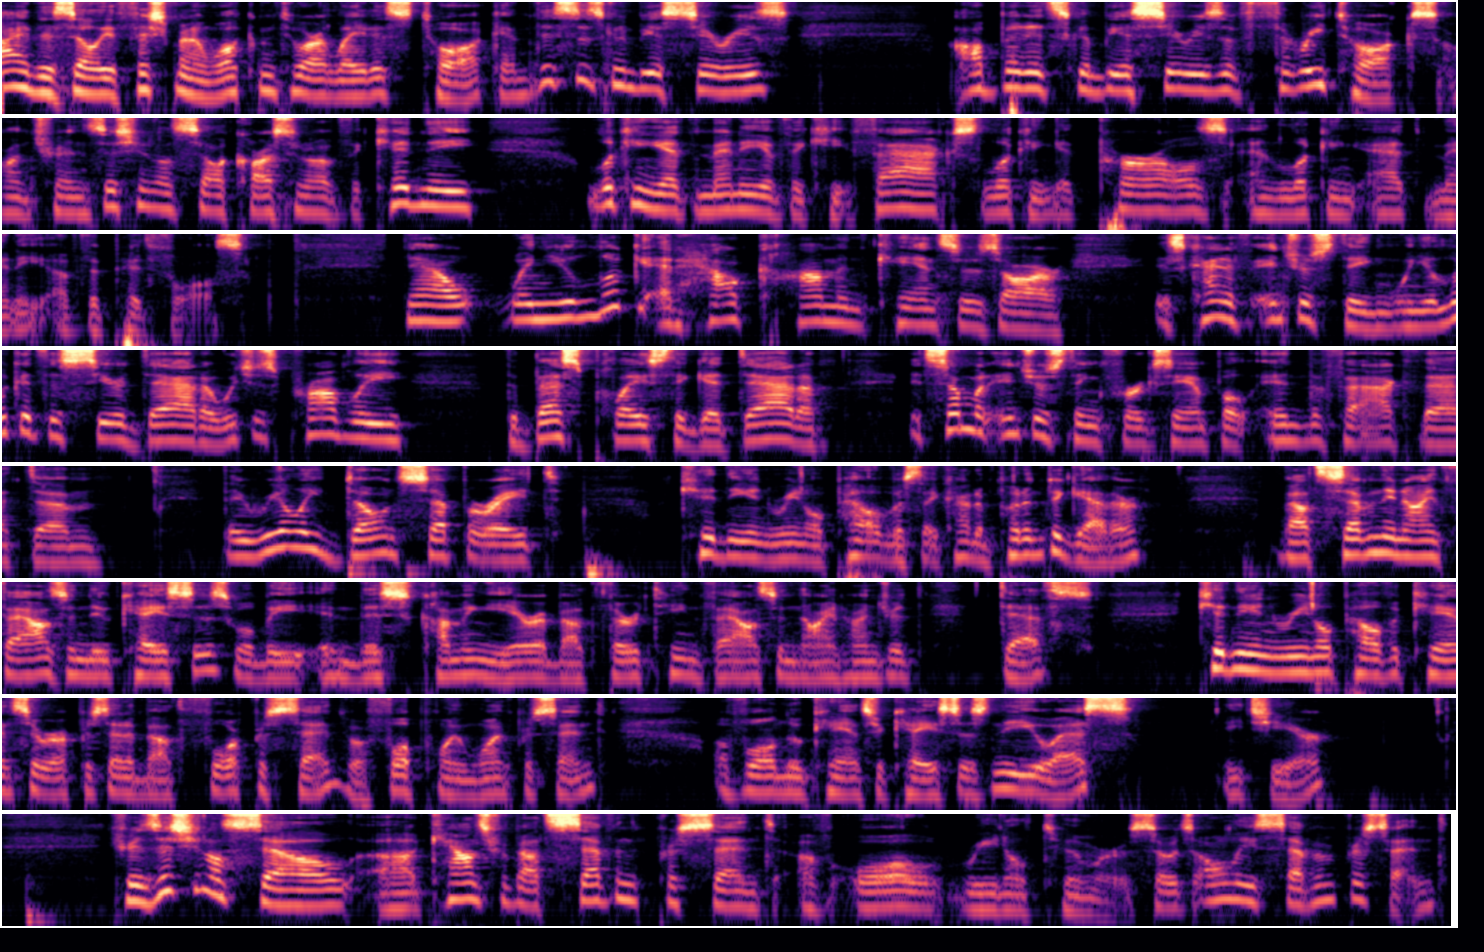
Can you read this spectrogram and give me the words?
Hi, this is Elliot Fishman, and welcome to our latest talk. And this is going to be a series, I'll bet it's going to be a series of three talks on transitional cell carcinoma of the kidney, looking at many of the key facts, looking at pearls, and looking at many of the pitfalls. Now, when you look at how common cancers are, it's kind of interesting. When you look at the SEER data, which is probably the best place to get data, it's somewhat interesting, for example, in the fact that um, they really don't separate kidney and renal pelvis. They kind of put them together. About 79,000 new cases will be in this coming year, about 13,900 deaths. Kidney and renal pelvic cancer represent about 4% or 4.1% of all new cancer cases in the U.S. each year. Transitional cell uh, accounts for about 7% of all renal tumors, so it's only 7%.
